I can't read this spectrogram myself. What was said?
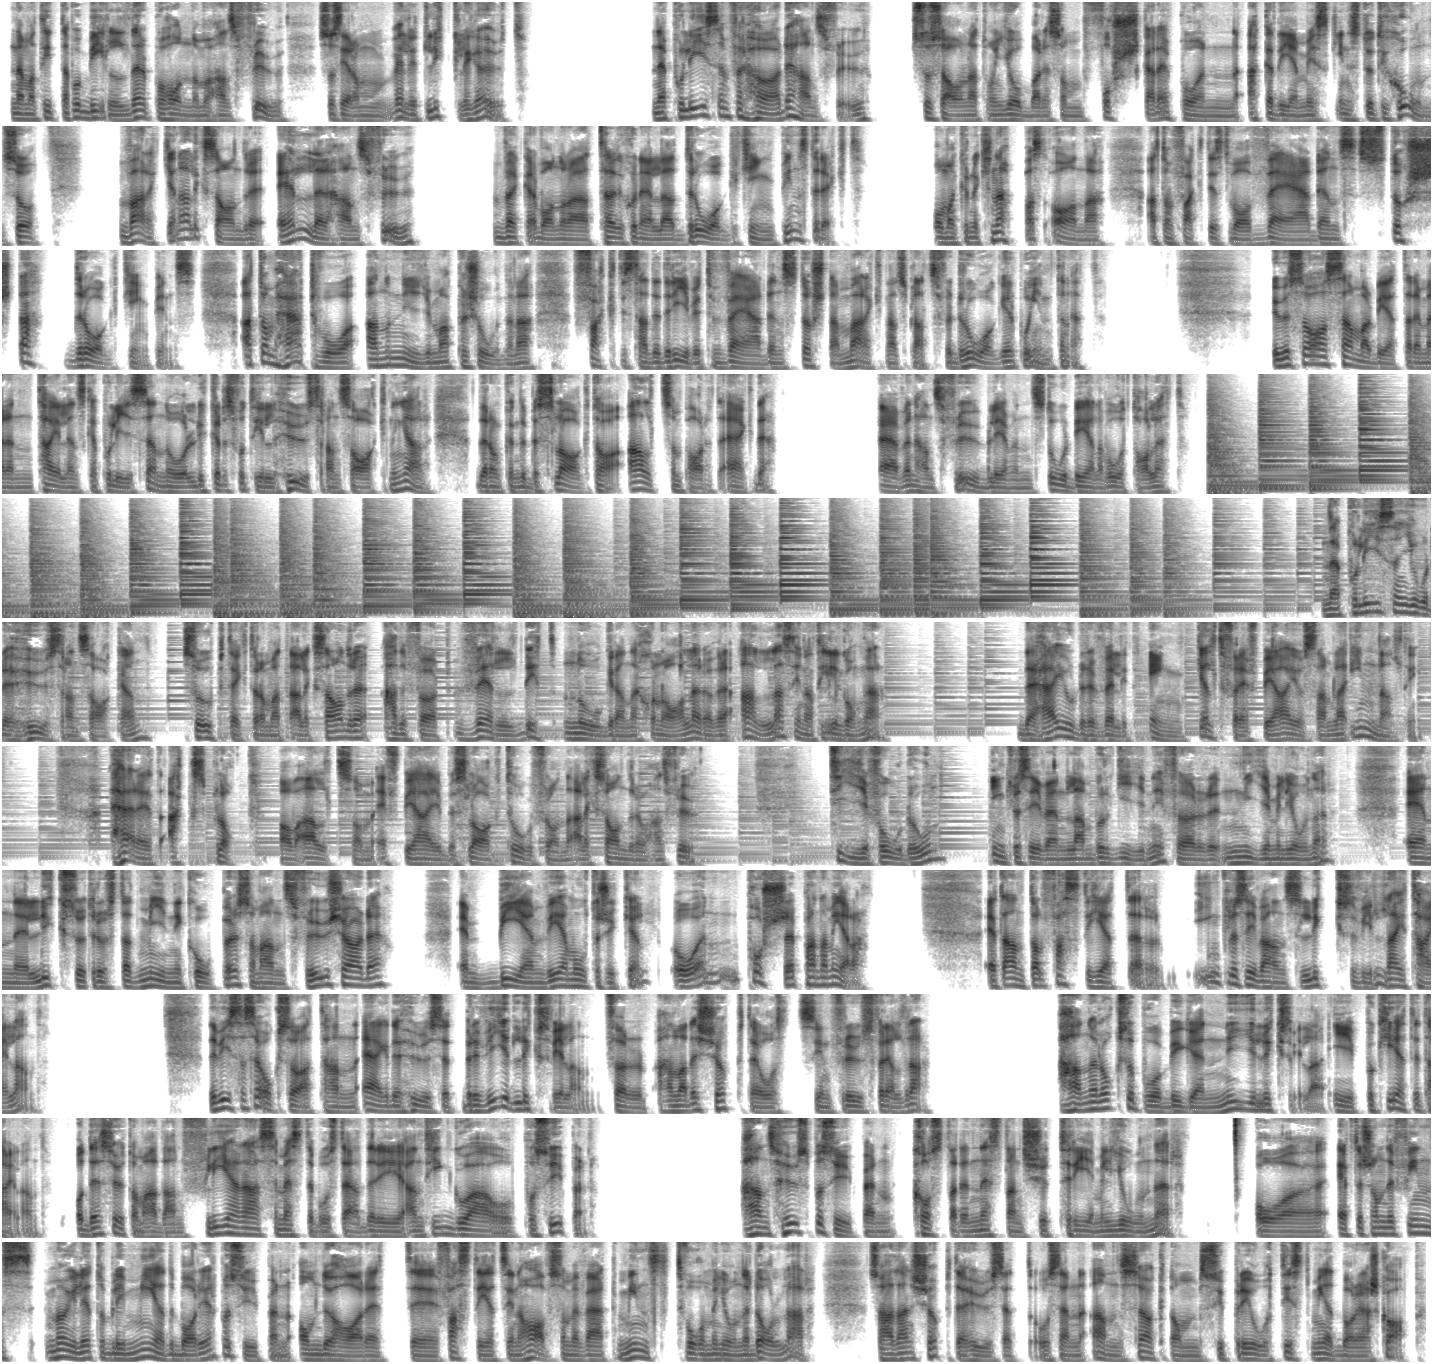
När man tittar på bilder på honom och hans fru så ser de väldigt lyckliga ut. När polisen förhörde hans fru så sa hon att hon jobbade som forskare på en akademisk institution, så varken Alexandre eller hans fru verkar vara några traditionella drogkingpins direkt. Och man kunde knappast ana att de faktiskt var världens största drogkingpins. Att de här två anonyma personerna faktiskt hade drivit världens största marknadsplats för droger på internet. USA samarbetade med den thailändska polisen och lyckades få till husransakningar där de kunde beslagta allt som paret ägde. Även hans fru blev en stor del av åtalet. När polisen gjorde husrannsakan så upptäckte de att Alexandre hade fört väldigt noggranna journaler över alla sina tillgångar. Det här gjorde det väldigt enkelt för FBI att samla in allting. Här är ett axplock av allt som FBI beslagtog från Alexander och hans fru. Tio fordon, inklusive en Lamborghini för 9 miljoner. En lyxutrustad Mini Cooper som hans fru körde. En BMW motorcykel och en Porsche Panamera. Ett antal fastigheter, inklusive hans lyxvilla i Thailand. Det visade sig också att han ägde huset bredvid lyxvillan för han hade köpt det åt sin frus föräldrar. Han höll också på att bygga en ny lyxvilla i Phuket i Thailand och dessutom hade han flera semesterbostäder i Antigua och på Cypern. Hans hus på Cypern kostade nästan 23 miljoner och eftersom det finns möjlighet att bli medborgare på Cypern om du har ett eh, fastighetsinnehav som är värt minst 2 miljoner dollar så hade han köpt det huset och sedan ansökt om cypriotiskt medborgarskap.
